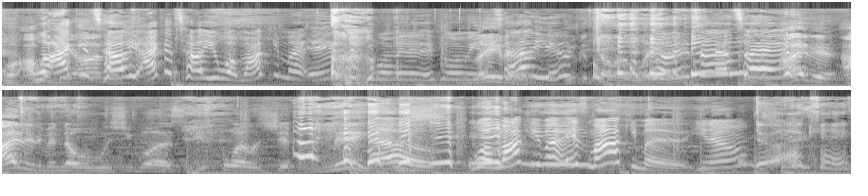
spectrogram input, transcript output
Well, I'm well, I can honest. tell you. I can tell you what Makima is if you want me to, if you want me later. to tell you. You can tell her You want me later. to tell- tell you? I didn't. I didn't even know who she was. You spoiling shit for me. Oh. Well, Makima is Makima, you know? okay.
